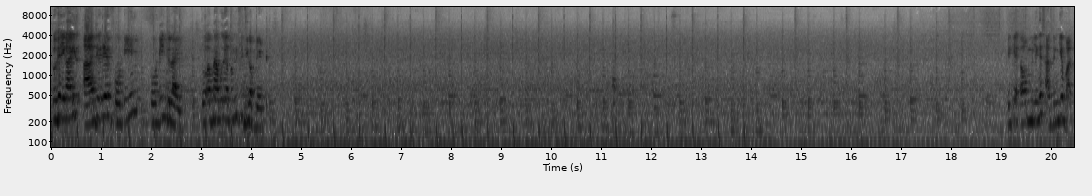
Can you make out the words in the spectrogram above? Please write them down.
तो हे गाइस आज है 14 14 जुलाई। तो अब मैं आपको देता हूँ फिजिक अपडेट ठीक है, अब मिलेंगे सात दिन के बाद।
